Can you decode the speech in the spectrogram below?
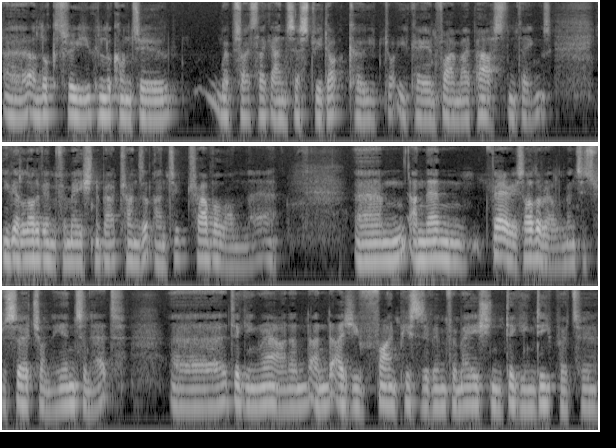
a look through. You can look onto websites like ancestry.co.uk and find my past and things. You get a lot of information about transatlantic travel on there. Um, and then various other elements, it's research on the internet, uh, digging around, and, and as you find pieces of information, digging deeper to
